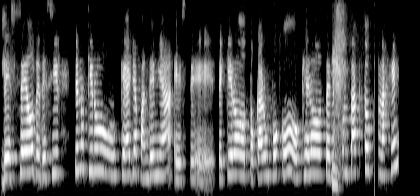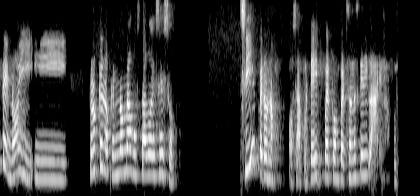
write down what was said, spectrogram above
deseo de decir, yo no quiero que haya pandemia, este, te quiero tocar un poco o quiero tener contacto con la gente, ¿no? Y, y creo que lo que no me ha gustado es eso Sí, pero no. O sea, porque hay con personas que digo, ay, no, pues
